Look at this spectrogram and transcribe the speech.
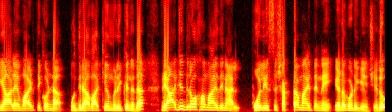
ഇയാളെ വാഴ്ത്തിക്കൊണ്ട് മുദ്രാവാക്യം വിളിക്കുന്നത് രാജ്യദ്രോഹമായതിനാൽ പോലീസ് ശക്തമായി തന്നെ ഇടപെടുകയും ചെയ്തു.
